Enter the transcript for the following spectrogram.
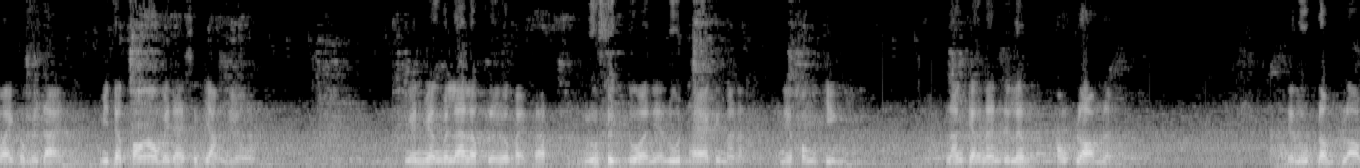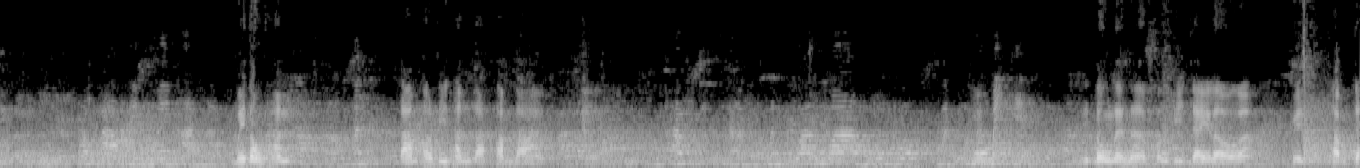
ไว้ก็ไม่ได้ มีแต่ของเอาไม่ได้สักอย่างเดียวงั้นอย่างเวลาเราเผลอไปครับ รู้สึกตัวเนี่ยรู้แท้ขึ้นมาแล้วนี่ของจริง หลังจากนั้นจะเริ่มของปลอมแล้วจะรู้ปลอมปลอมไม่ต้องทัน ตามเท่าที่ทันรักทำได้มันว่างๆโล่งๆมันมองไม่เห็นไอ้ตรงนั้นน่ะบางทีใจเราอะไปทำใจ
